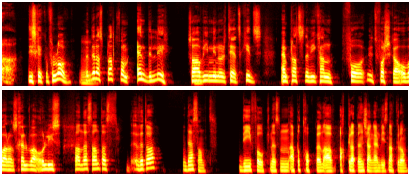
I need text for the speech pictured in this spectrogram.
ah, de skal ikke få lov. Det er deres plattform. Endelig så har vi minoritetskids en plass der vi kan få utforska og være oss själva og lys. Faen, det er sant, ass. Vet du hva? Det er sant. De folkene som er på toppen av akkurat den sjangeren vi snakker om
